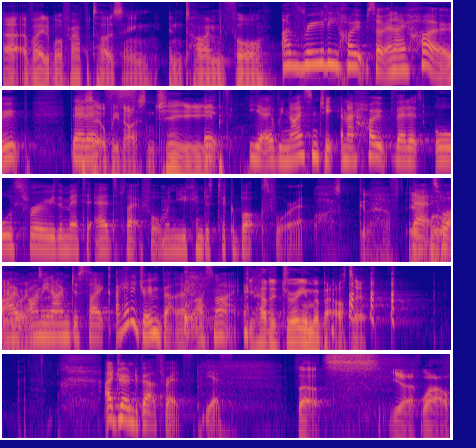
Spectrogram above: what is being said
uh, available for advertising in time for? I really hope so, and I hope that Because it'll be nice and cheap. It's yeah, it'll be nice and cheap, and I hope that it's all through the Meta Ads platform, and you can just tick a box for it. oh, it's gonna have. It That's what I. I mean, it? I'm just like I had a dream about that last night. You had a dream about it. I dreamed about threads. Yes, That's yeah. Wow.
